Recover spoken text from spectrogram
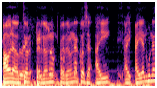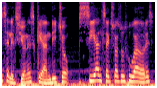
Ahora, doctor, perdón, sexo, perdón una cosa. Hay, hay, hay algunas selecciones que han dicho sí al sexo a sus jugadores,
